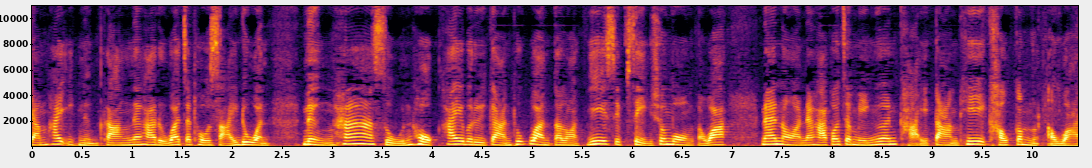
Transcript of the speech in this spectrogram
ย้ำให้อีกหนึ่งครั้งนะคะ หรือว่าจะโทรสายด่วน 1506 ให้บริการทุกวันตลอด 24 ชั่วโมง แต่ว่าแน่นอนนะคะ ก็จะมีเงื่อนไขตามที่เขากำหนดเอาไว้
